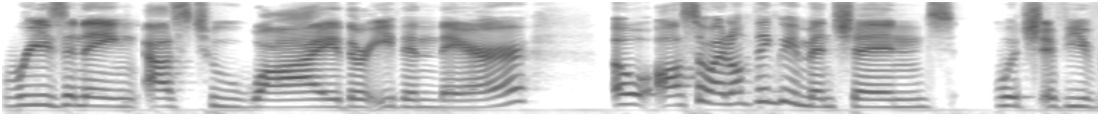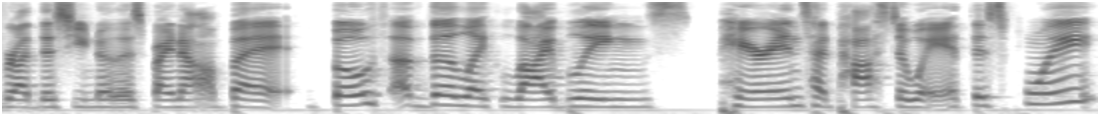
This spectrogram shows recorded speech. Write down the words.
reasoning as to why they're even there. Oh, also, I don't think we mentioned, which if you've read this, you know this by now, but both of the like Liebling's parents had passed away at this point.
